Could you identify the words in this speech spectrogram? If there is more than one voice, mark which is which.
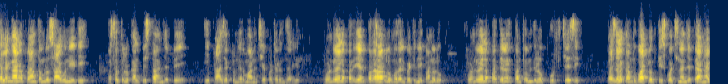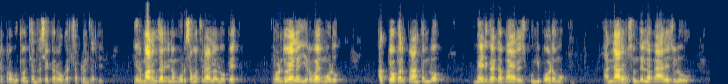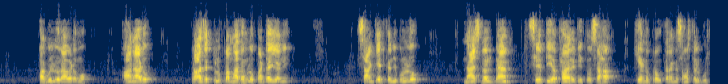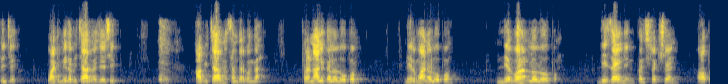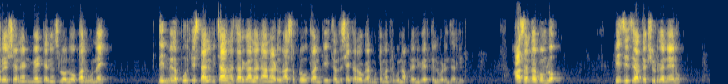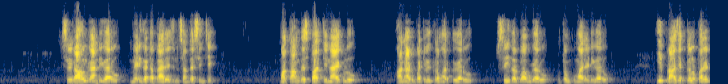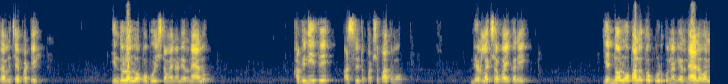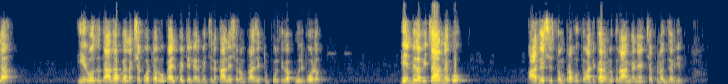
Speaker 1: తెలంగాణ ప్రాంతంలో సాగునీటి వసతులు కల్పిస్తా అని చెప్పి ఈ ప్రాజెక్టు నిర్మాణం చేపట్టడం జరిగింది. రెండు వేల పదిహేను పదహారులో మొదలుపెట్టిన ఈ పనులు రెండు వేల పద్దెనిమిది పంతొమ్మిదిలో పూర్తి చేసి ప్రజలకు అందుబాటులోకి తీసుకొచ్చినని చెప్పి ఆనాటి ప్రభుత్వం చంద్రశేఖరరావు గారు చెప్పడం జరిగింది. నిర్మాణం జరిగిన మూడు సంవత్సరాల లోపే రెండు వేల ఇరవై మూడు అక్టోబర్ ప్రాంతంలో మేడిగడ్డ బ్యారేజ్ కుంగిపోవడము అన్నారం సుందిళ్ళ బ్యారేజులు పగుళ్ళు రావడము ఆనాడు ప్రాజెక్టులు ప్రమాదంలో పడ్డాయి అని సాంకేతిక నిపుణులు నేషనల్ డ్యామ్ సేఫ్టీ అథారిటీతో సహా కేంద్ర ప్రభుత్వ రంగ సంస్థలు గుర్తించి వాటి మీద విచారణ చేసి ఆ విచారణ సందర్భంగా ప్రణాళికల లోపం నిర్మాణ లోపం నిర్వహణలో లోపం డిజైనింగ్ కన్స్ట్రక్షన్ ఆపరేషన్ అండ్ మెయింటెనెన్స్లో లోపాలు ఉన్నాయి. దీని మీద పూర్తి స్థాయిలో విచారణ జరగాలని ఆనాడు రాష్ట్ర ప్రభుత్వానికి చంద్రశేఖరరావు గారు ముఖ్యమంత్రిగా ఉన్నప్పుడే నివేదికలు ఇవ్వడం జరిగింది. ఆ సందర్భంలో పిసిసి అధ్యక్షుడిగా నేను శ్రీ రాహుల్ గాంధీ గారు మేడిగడ్డ బ్యారేజ్ను సందర్శించి మా కాంగ్రెస్ పార్టీ నాయకులు ఆనాడు బట్టి విక్రమార్క గారు శ్రీధర్ బాబు గారు ఉత్తమ్ కుమార్ రెడ్డి గారు ఈ ప్రాజెక్టులను పర్యటనలు చేపట్టి ఇందులో లోపభూయిష్టమైన నిర్ణయాలు అవినీతి అశ్రిత పక్షపాతము నిర్లక్ష్య వైఖరి ఎన్నో లోపాలతో కూడుకున్న నిర్ణయాల వల్ల ఈరోజు దాదాపుగా లక్ష కోట్ల రూపాయలు పెట్టి నిర్మించిన కాళేశ్వరం ప్రాజెక్టు పూర్తిగా కూలిపోవడం దీని మీద విచారణకు ఆదేశిస్తాం ప్రభుత్వం అధికారంలోకి రాగానే అని చెప్పడం జరిగింది.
